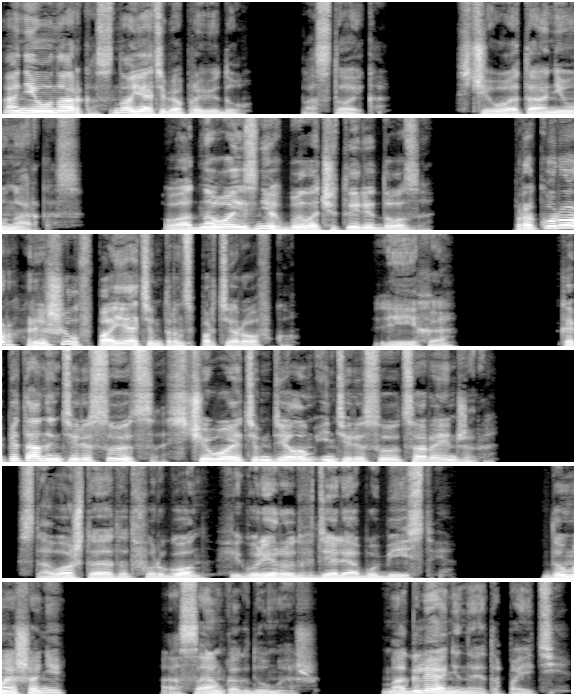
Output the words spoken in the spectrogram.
«Они у наркос, но я тебя проведу». «Постой-ка. С чего это они у наркос?» У одного из них было четыре дозы. Прокурор решил впаять им транспортировку. Лихо. Капитан интересуется, с чего этим делом интересуются рейнджеры. С того, что этот фургон фигурирует в деле об убийстве. Думаешь, они? А сам как думаешь? Могли они на это пойти?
